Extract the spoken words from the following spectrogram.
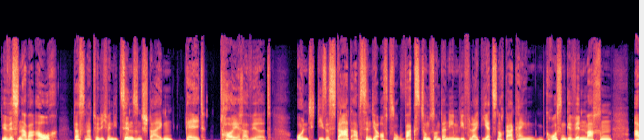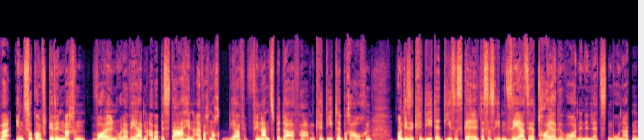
Wir wissen aber auch, dass natürlich, wenn die Zinsen steigen, Geld teurer wird. Und diese Start-ups sind ja oft so Wachstumsunternehmen, die vielleicht jetzt noch gar keinen großen Gewinn machen, aber in Zukunft Gewinn machen wollen oder werden, aber bis dahin einfach noch ja, Finanzbedarf haben, Kredite brauchen. Und diese Kredite, dieses Geld, das ist eben sehr, sehr teuer geworden in den letzten Monaten.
